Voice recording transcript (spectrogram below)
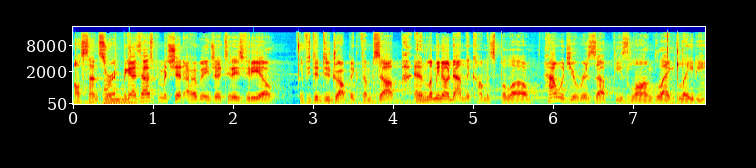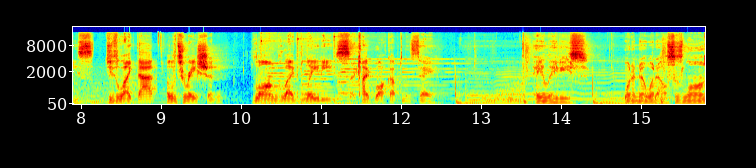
I'll censor it. But guys, that was pretty much it. I hope you enjoyed today's video. If you did, do drop a big thumbs up. And let me know down in the comments below, how would you rizz up these long-legged ladies? Did you like that? Alliteration. Long-legged ladies. I'd walk up to them and say, Hey ladies, wanna know what else is long?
